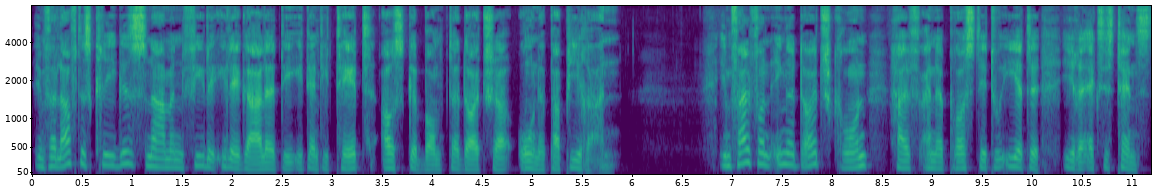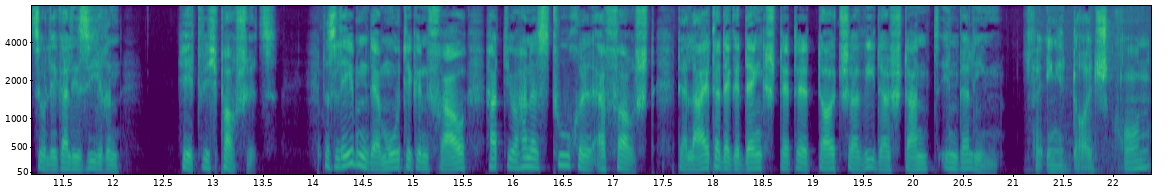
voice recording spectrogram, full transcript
Im Verlauf des Krieges nahmen viele Illegale die Identität ausgebombter Deutscher ohne Papiere an. Im Fall von Inge Deutschkron half eine Prostituierte, ihre Existenz zu legalisieren, Hedwig Porschütz. Das Leben der mutigen Frau hat Johannes Tuchel erforscht, der Leiter der Gedenkstätte Deutscher Widerstand in Berlin. Für Inge Deutschkron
